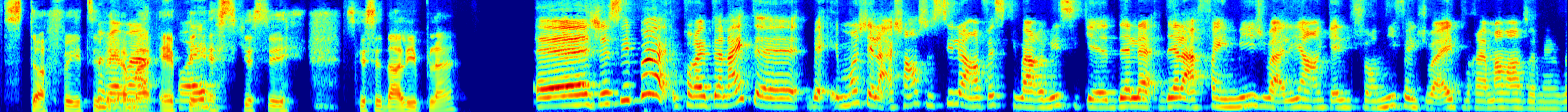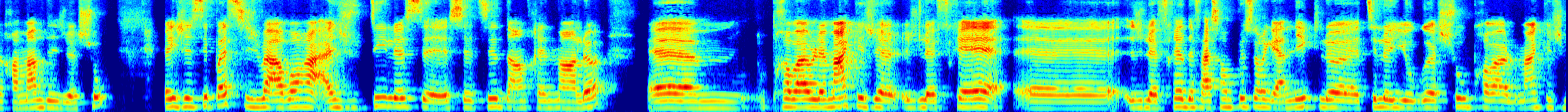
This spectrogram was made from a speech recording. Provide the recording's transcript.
stuffé, tu sais, vraiment, épais. Est-ce que c'est est -ce c'est dans les plans? Euh, je sais pas, pour être honnête, euh, ben, moi j'ai la chance aussi, là, en fait, ce qui va arriver, c'est que dès la, dès la fin mai, je vais aller en Californie, fait que je vais être vraiment dans un environnement déjà chaud. Fait que je sais pas si je vais avoir à ajouter là, ce, ce type d'entraînement-là. Euh, probablement que je, je le ferai euh, je le ferai de façon plus organique. Là. Le yoga chaud, probablement que je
